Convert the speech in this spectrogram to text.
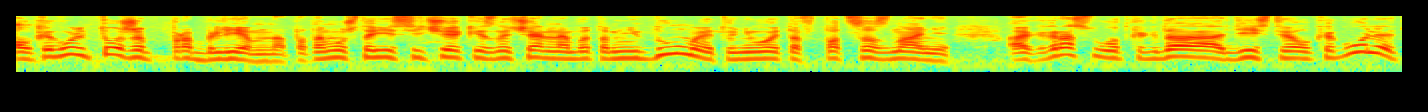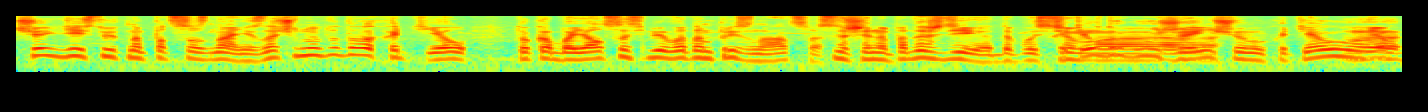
Алкоголь тоже проблемно, потому что если человек изначально об этом не думает, у него это в подсознании. А как раз вот когда действие алкоголя, человек действует на подсознании. Значит, он этого хотел, только боялся себе в этом признаться. Слушай, ну подожди, допустим... Хотел другую э, женщину, хотел меня- э,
